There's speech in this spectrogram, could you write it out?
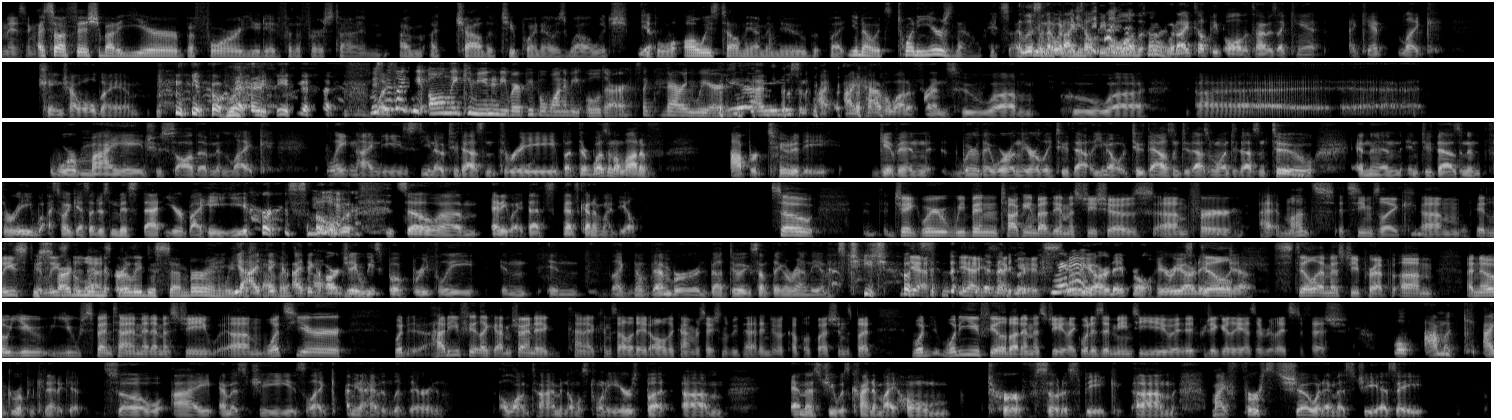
Amazing. I saw a Phish about a year before you did for the first time. I'm a child of 2.0 as well, which Yep. people will always tell me I'm a noob, but you know, it's 20 years now. It's I Listen, like what I've I been tell doing it for a people all the, time. what I tell people all the time is I can't I can't like change how old I am. you know, what I mean? This is like the only community where people want to be older. It's like very weird. yeah. I mean, listen, I, I have a lot of friends who um who uh, uh, were my age who saw them in like late 90s, you know, 2003, but there wasn't a lot of opportunity given where they were in the early 2000 you know 2000 2001 2002 and then in 2003 so i guess i just missed that year by a year so Yeah. so um anyway that's that's kind of my deal. So Jake, we're we've been talking about the MSG shows um, for uh, months. It seems like um, at least We at least started the in early December, and we yeah, just I think I think. RJ, we spoke briefly in in like November about doing something around the MSG shows. Yeah, then- yeah, exactly. Here, It's- Here we are in April. Here we are in Still- April. Yeah. Still MSG prep. Um, I know you you spent time at MSG. Um, what's your what? How do you feel? Like I'm trying to kind of consolidate all the conversations we've had into a couple of questions. But what what do you feel about MSG? Like, what does it mean to you, it, particularly as it relates to Phish? Well, I'm a I grew up in Connecticut, so I MSG is like I mean I haven't lived there in a long time in almost 20 years, but um, MSG was kind of my home turf, so to speak. Um, my first show at MSG as a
